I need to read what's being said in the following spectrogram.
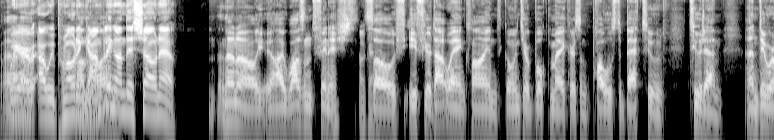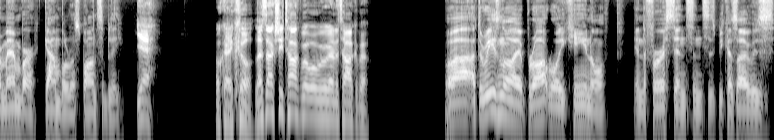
Uh, we are are we promoting online. gambling on this show now? No, no, I wasn't finished. Okay. So if, if you're that way inclined, go into your bookmakers and post a bet to to them, and do remember gamble responsibly. Yeah. Okay, cool. Let's actually talk about what we were going to talk about. Well, uh, the reason why I brought Roy Keane up in the first instance is because I was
